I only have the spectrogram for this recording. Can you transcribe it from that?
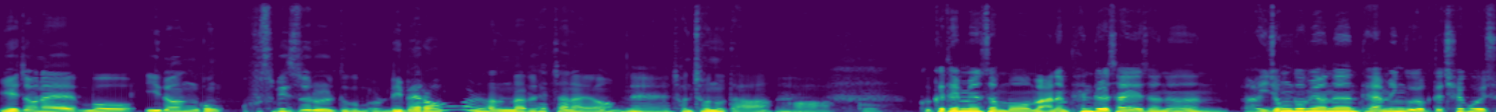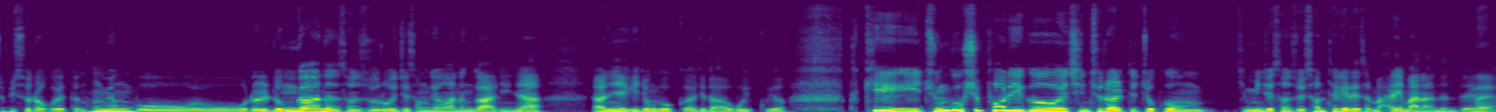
예전에 뭐 이런 공, 수비수를 두고 뭐 리베로라는 말을 했잖아요. 네. 전천후 다. 네. 아, 그, 그렇게 되면서 뭐 많은 팬들 사이에서는 아, 이 정도면은 대한민국 역대 최고의 수비수라고 했던 홍명보를 능가하는 선수로 이제 성장하는 거 아니냐라는 얘기 정도까지 나오고 있고요. 특히 이 중국 슈퍼리그에 진출할 때 조금 김민재 선수의 선택에 대해서 말이 많았는데 네.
